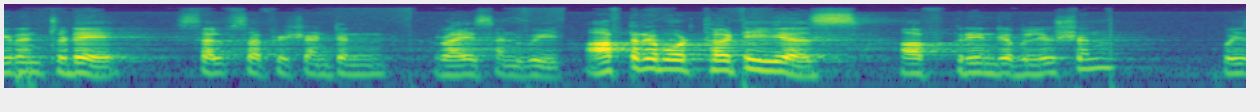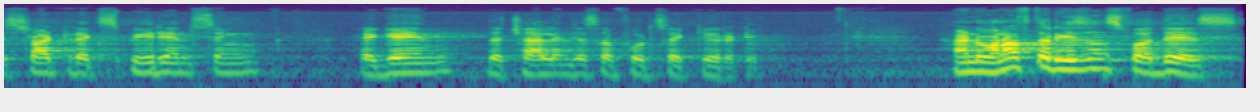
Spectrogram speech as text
even today, self-sufficient in rice and wheat. After about 30 years of Green Revolution, we started experiencing again the challenges of food security. And one of the reasons for this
